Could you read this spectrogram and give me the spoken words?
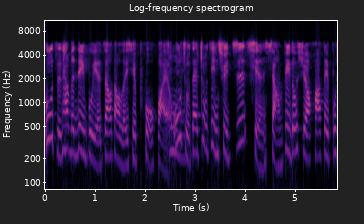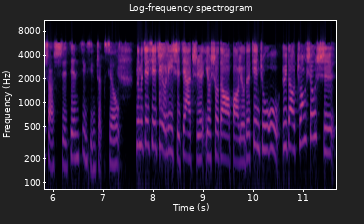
屋子，他们内部也遭到了一些破坏。屋主在住进去之前，想必都需要花费不少时间进行整修。那么这些具有历史价值又受到保留的建筑物，遇到装修时，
